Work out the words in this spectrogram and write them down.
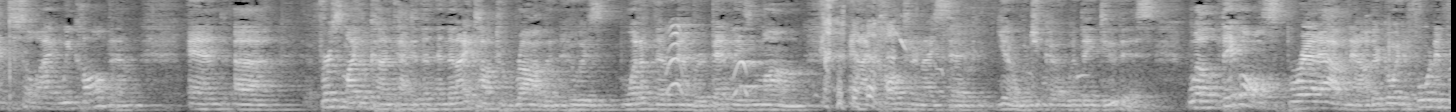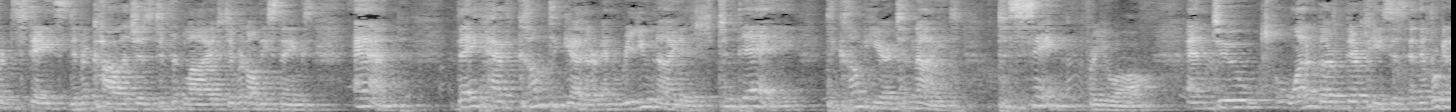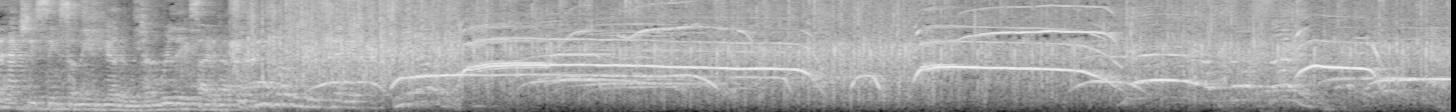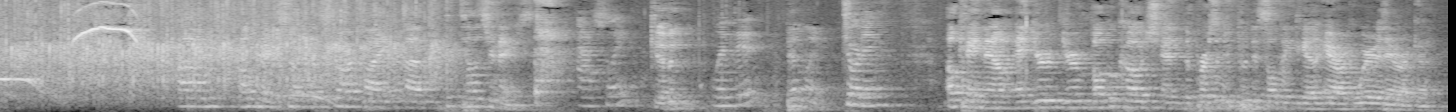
And so I, we called them, and. Uh, first Michael contacted them, and then I talked to Robin, who is one of their members, Bentley's mom, and I called her and I said, you know, would you go, would they do this? Well, they've all spread out now. They're going to four different states, different colleges, different lives, different all these things, and they have come together and reunited today to come here tonight to sing for you all and do one of their, their pieces, and then we're going to actually sing something together, which I'm really excited about. So please welcome to the stage. Um, okay, so let's start by um, tell us your names. Ashley, Kevin. Lynden, Bentley. Jordan. Okay, now, and your your vocal coach and the person who put this whole thing together, Erica. Where is Erica?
